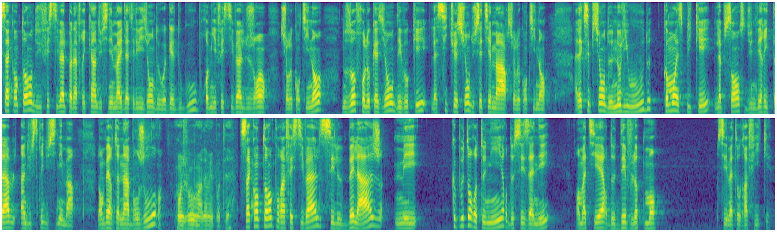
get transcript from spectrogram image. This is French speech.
Les 50 ans du Festival panafricain du cinéma et de la télévision de Ouagadougou, premier festival du genre sur le continent, nous offrent l'occasion d'évoquer la situation du 7e art sur le continent. À l'exception de Nollywood, comment expliquer l'absence d'une véritable industrie du cinéma? Lambert Jana, bonjour. Bonjour, Madame Epoté. 50 ans pour un festival, c'est le bel âge, mais que peut-on retenir de ces années en matière de développement? Cinématographique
